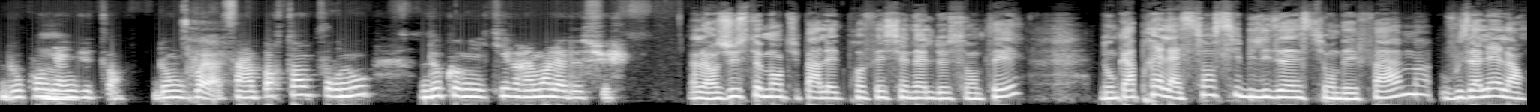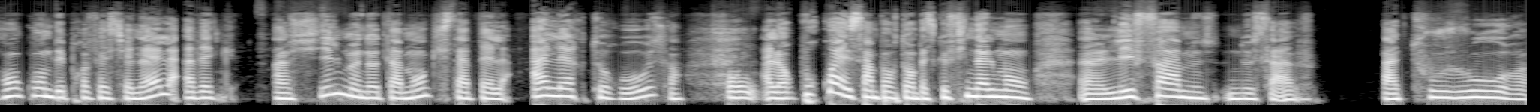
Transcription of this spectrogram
Donc on mmh. gagne du temps. Donc voilà, c'est important pour nous de communiquer vraiment là-dessus. Alors justement, tu parlais de professionnels de santé. Donc après la sensibilisation des femmes, vous allez à la rencontre des professionnels avec un film notamment qui s'appelle Alerte Rose. Alors pourquoi est-ce important? Parce que finalement, euh, les femmes ne savent pas toujours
